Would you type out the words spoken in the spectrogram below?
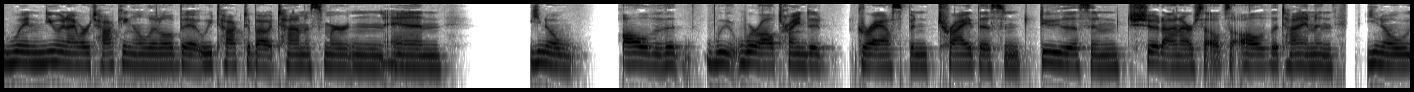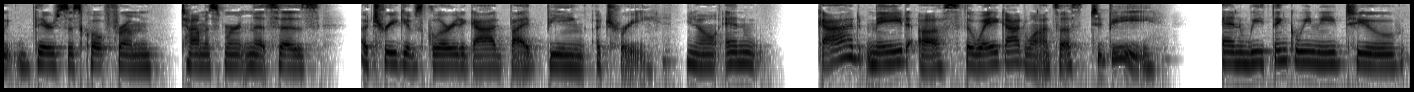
when you and I were talking a little bit, we talked about Thomas Merton mm-hmm. and you know all of the we we're all trying to grasp and try this and do this and should on ourselves all the time and you know there's this quote from Thomas Merton that says a tree gives glory to God by being a tree you know and God made us the way God wants us to be and we think we need to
